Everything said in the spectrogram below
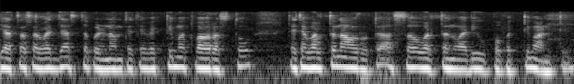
याचा सर्वात जास्त परिणाम त्याच्या व्यक्तिमत्वावर असतो त्याच्या वर्तनावर होतं असं वर्तनवादी उपपत्ती मानते.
